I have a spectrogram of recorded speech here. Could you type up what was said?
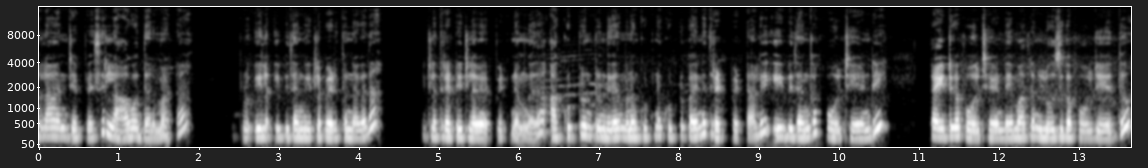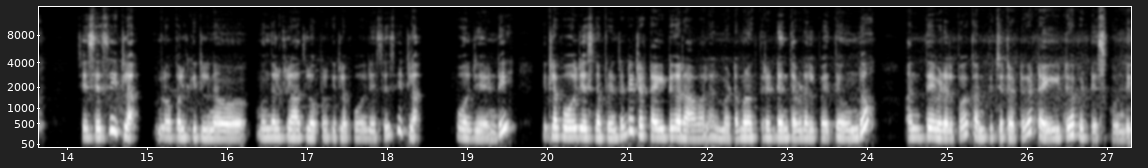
అలా అని చెప్పేసి లాగొద్దనమాట ఇప్పుడు ఇలా ఈ విధంగా ఇట్లా పెడుతున్నా కదా ఇట్లా థ్రెడ్ ఇట్లా పెట్టినాం కదా ఆ కుట్టు ఉంటుంది కదా మనం కుట్టిన కుట్టు పైన థ్రెడ్ పెట్టాలి. ఈ విధంగా ఫోల్డ్ చేయండి. టైట్గా ఫోల్డ్ చేయండి. ఏమాత్రం లూజ్గా ఫోల్డ్ చేయొద్దు. చేసేసి ఇట్లా లోపలికి ఇట్లా ముందల క్లాత్ లోపలికి ఇట్లా ఫోల్డ్ చేసేసి ఇట్లా ఫోల్డ్ చేయండి. ఇట్లా ఫోల్డ్ చేసినప్పుడు ఏంటంటే ఇట్లా టైట్గా రావాలన్నమాట. మనకు థ్రెడ్ ఎంత వెడల్పు అయితే ఉందో అంతే వెడల్పుగా కనిపించేటట్టుగా టైట్గా పెట్టేసుకోండి.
